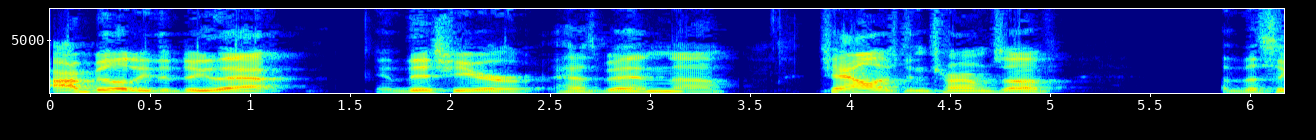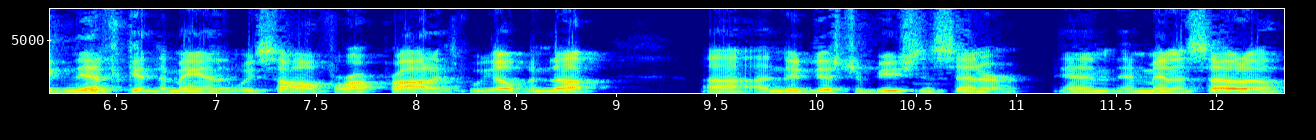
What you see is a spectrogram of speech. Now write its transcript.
our ability to do that this year has been uh, challenged in terms of the significant demand that we saw for our products, we opened up uh, a new distribution center in, in, Minnesota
